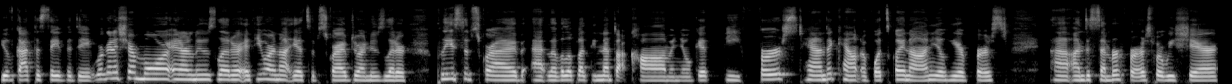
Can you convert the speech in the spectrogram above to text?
You've got to save the date. We're going to share more in our newsletter. If you are not yet subscribed to our newsletter, please subscribe at leveluplatina.com and you'll get the first hand account of what's going on. You'll hear first uh, on December 1st, where we share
